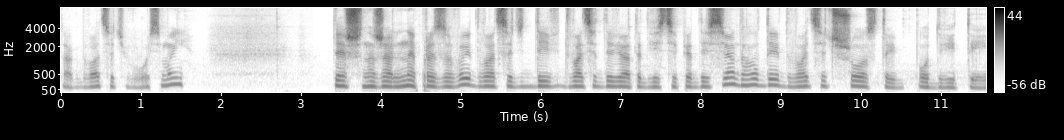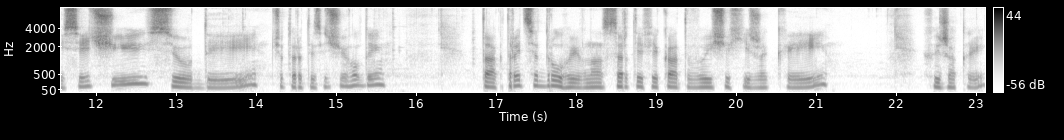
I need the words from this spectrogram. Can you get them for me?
Так, 28-й. Теж, на жаль, не призовий. 29 29 250 голди, 26 по 2000, сюди 4000 голди. Так, 32-й в нас сертифікат вищі хижаки. Хижаки.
